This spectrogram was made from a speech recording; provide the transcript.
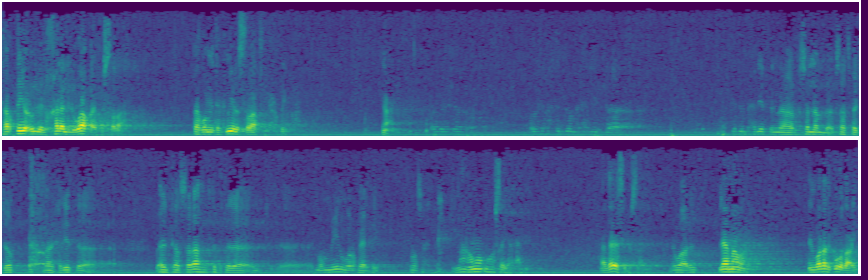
ترقيع للخلل الواقع في الصلاة فهو من تكميل الصلاة في الحقيقة. نعم. حديث أن الرسول صلى الله عليه وسلم بصلاه الفجر مع الحديث بعد انتهاء الصلاة التفت المؤمنين ورفع يديه. ما صح ما هو ما هو صحيح الحديث. هذا ليس بصحيح. وارد؟ لا ما ورد إن ورد هو ضعيف.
